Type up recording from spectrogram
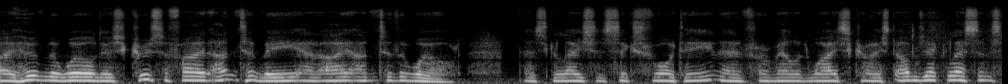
by whom the world is crucified unto me and I unto the world. That's Galatians 6:14 and from Ellen White's Christ Object Lessons,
